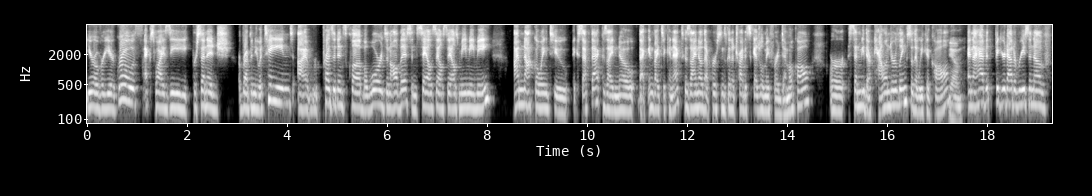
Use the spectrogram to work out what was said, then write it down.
year over year growth, XYZ percentage of revenue attained, I President's Club awards and all this, and sales, sales, sales, me, me, me. I'm not going to accept that because I know that invite to connect because I know that person's going to try to schedule me for a demo call or send me their calendar link so that we could call. Yeah. And I haven't figured out a reason of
